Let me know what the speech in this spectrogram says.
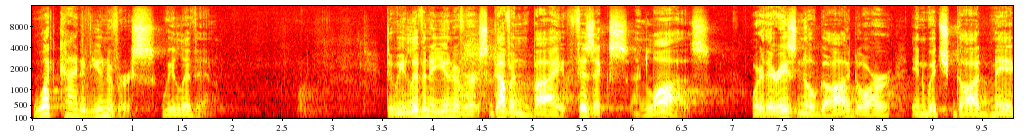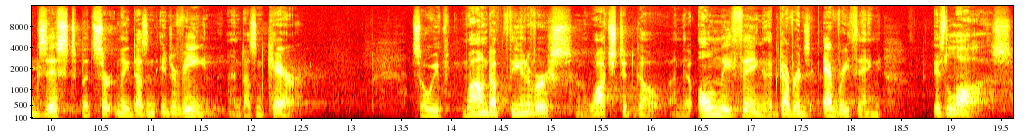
what kind of universe we live in. Do we live in a universe governed by physics and laws, where there is no God, or in which God may exist but certainly doesn't intervene and doesn't care? So we've wound up the universe and watched it go. And the only thing that governs everything is laws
